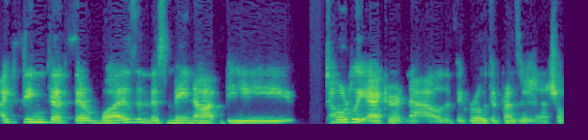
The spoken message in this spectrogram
I think that there was, and this may not be totally accurate now that the growth of presidential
